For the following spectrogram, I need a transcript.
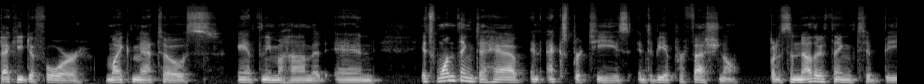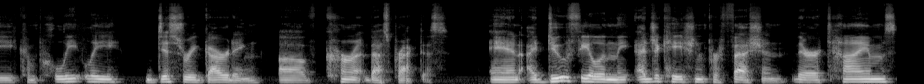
Becky DuFour, Mike Mattos, Anthony Muhammad, and it's one thing to have an expertise and to be a professional, but it's another thing to be completely disregarding of current best practice. And I do feel in the education profession, there are times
